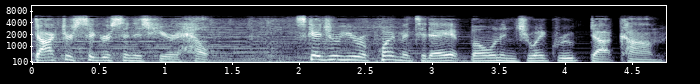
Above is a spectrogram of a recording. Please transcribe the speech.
Dr. Sigerson is here to help. Schedule your appointment today at boneandjointgroup.com.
